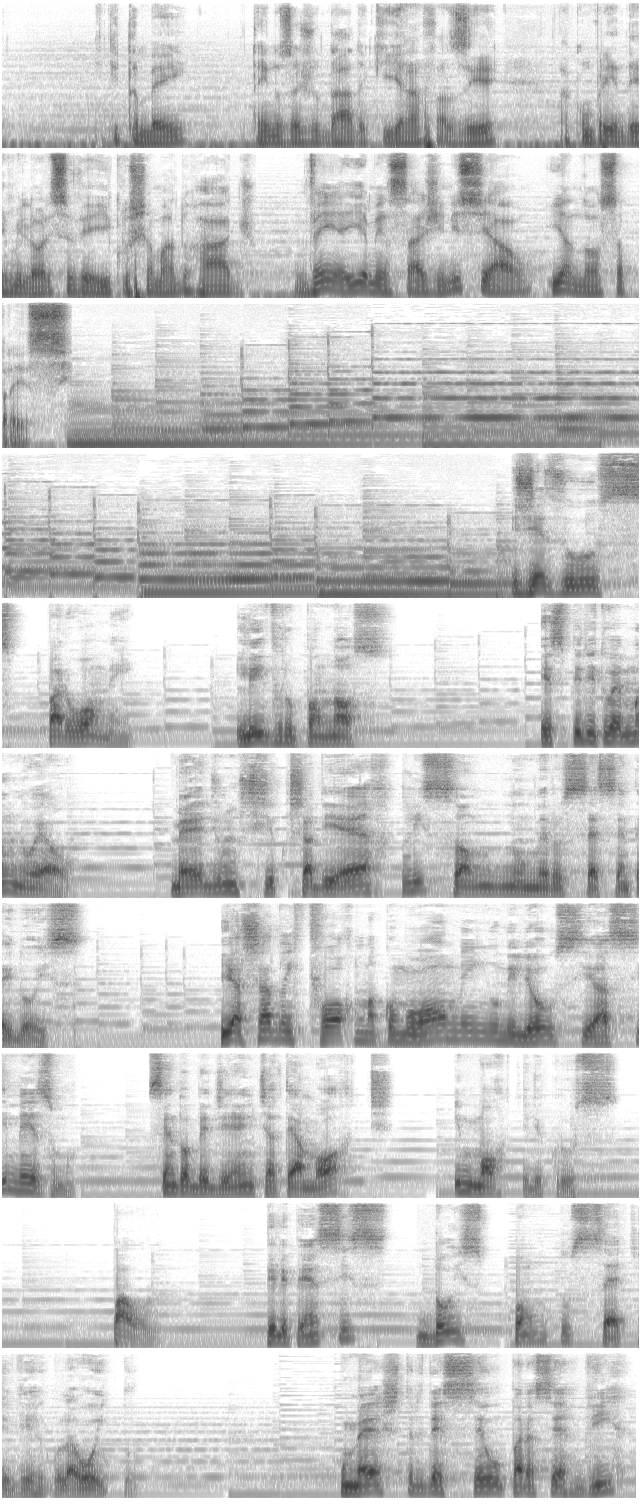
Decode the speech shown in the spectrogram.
que também tem nos ajudado aqui a fazer a compreender melhor esse veículo chamado rádio. Vem aí a mensagem inicial e a nossa prece. Jesus para o homem. Livro Pão Nosso. Espírito Emmanuel. Médium Chico Xavier, lição número 62 e achado em forma como homem, humilhou-se a si mesmo, sendo obediente até a morte e morte de cruz. Paulo, Filipenses 2.7,8 O Mestre desceu para servir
